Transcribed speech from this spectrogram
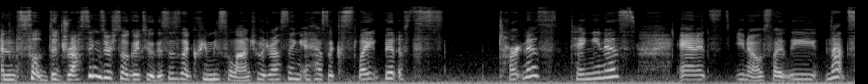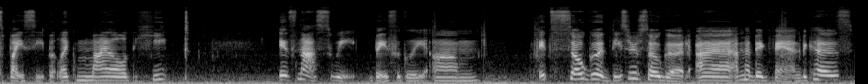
and so the dressings are so good too. This is like creamy cilantro dressing. It has like slight bit of tartness, tanginess, and it's, you know, slightly, not spicy, but like mild heat. It's not sweet, basically. Um, it's so good. These are so good. I'm a big fan because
